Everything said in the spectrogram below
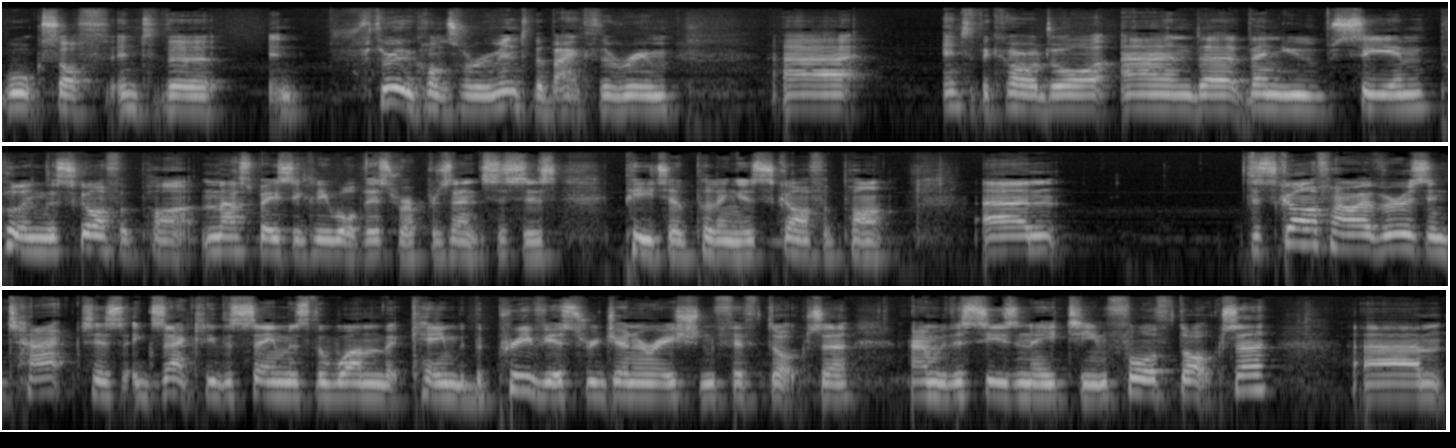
walks off into the in, through the console room into the back of the room. Uh, into the corridor, and uh, then you see him pulling the scarf apart, and that's basically what this represents. This is Peter pulling his scarf apart. Um, the scarf, however, is intact, is exactly the same as the one that came with the previous Regeneration Fifth Doctor and with the Season 18 Fourth Doctor. Um,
